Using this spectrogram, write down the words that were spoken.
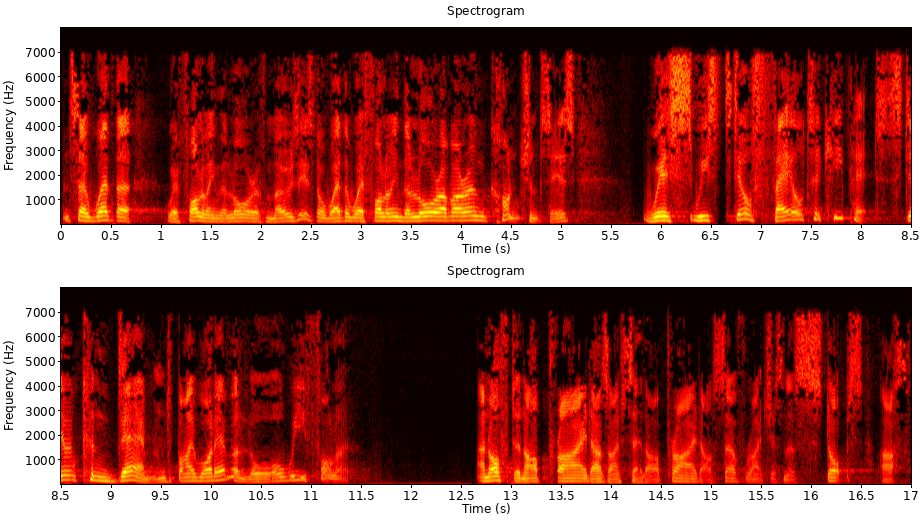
And so whether we're following the law of Moses or whether we're following the law of our own consciences, we still fail to keep it, still condemned by whatever law we follow. And often our pride, as I've said, our pride, our self-righteousness stops us,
